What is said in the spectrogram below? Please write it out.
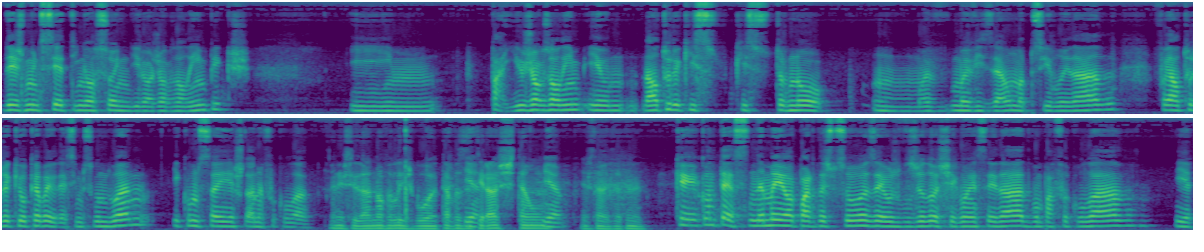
desde muito cedo, tinha o sonho de ir aos Jogos Olímpicos e, pá, e os Jogos Olímpicos, eu, na altura que isso, que isso se tornou uma, uma visão, uma possibilidade, foi a altura que eu acabei o 12 ano e comecei a estudar na faculdade. Universidade Nova de Lisboa. Estavas a Yeah. tirar gestão. Yeah. Exatamente. O que é que acontece? Na maior parte das pessoas é os velejadores chegam a essa idade, vão para a faculdade e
